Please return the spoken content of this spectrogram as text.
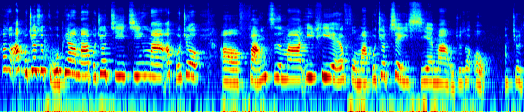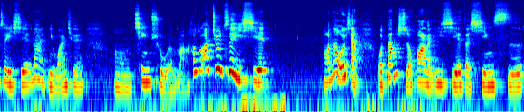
他说啊，不就是股票吗？不就基金吗？啊，不就呃房子吗？ETF 吗？不就这一些吗？我就说哦，啊，就这一些。那你完全嗯清楚了吗？他说啊，就这一些。好，那我想，我当时花了一些的心思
